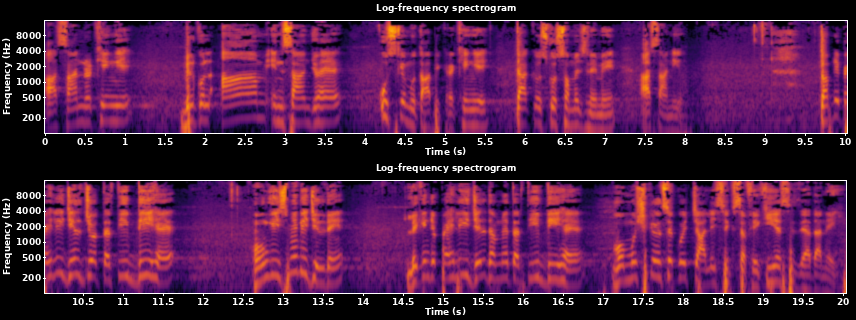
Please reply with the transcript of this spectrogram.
آسان رکھیں گے، بالکل عام انسان جو ہے اس کے مطابق رکھیں گے تاکہ اس کو سمجھنے میں آسانی ہو۔ تو ہم نے پہلی جلد جو ترتیب دی ہے، ہوں گی اس میں بھی جلدیں۔ لیکن جو پہلی جلد ہم نے ترتیب دی ہے، وہ مشکل سے کوئی چالیس ایک صفحے کی ہے، اس سے زیادہ نہیں۔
